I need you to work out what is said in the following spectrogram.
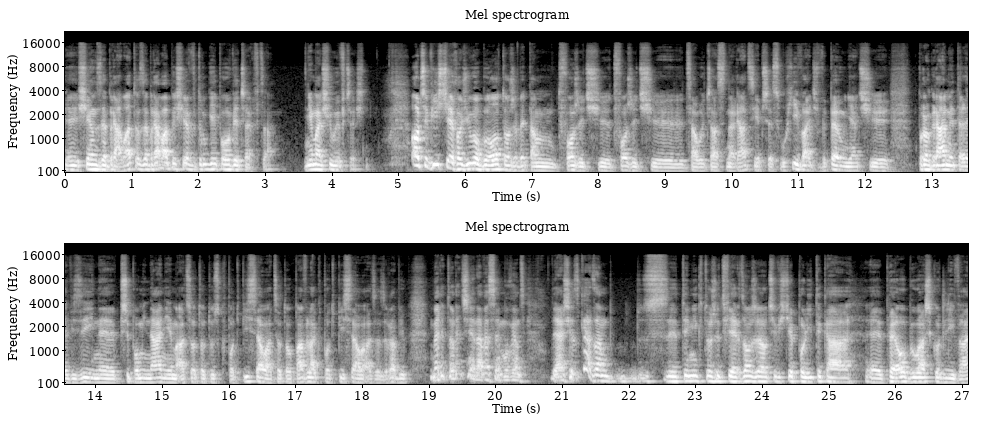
y, się zebrała, to zebrałaby się w drugiej połowie czerwca. Nie ma siły wcześniej. Oczywiście chodziłoby o to, żeby tam tworzyć, y, tworzyć cały czas narrację, przesłuchiwać, wypełniać programy telewizyjne przypominaniem, a co to Tusk podpisał, a co to Pawlak podpisał, a co zrobił. Merytorycznie, nawiasem mówiąc, ja się zgadzam z tymi, którzy twierdzą, że oczywiście polityka e, PO była szkodliwa,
